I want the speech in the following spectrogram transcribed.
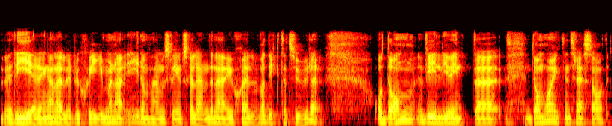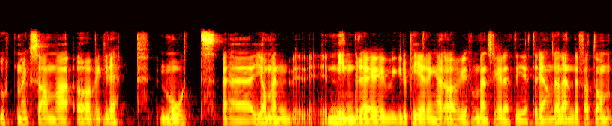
regeringarna eller regimerna i de här muslimska länderna är ju själva diktaturer. Och de vill ju inte, de har inte intresse av att uppmärksamma övergrepp mot eh, ja, men, mindre grupperingar, övergrepp på mänskliga rättigheter i andra länder för att de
